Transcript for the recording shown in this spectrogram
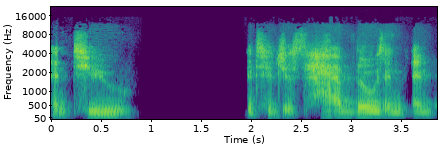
and to and to just have those and and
